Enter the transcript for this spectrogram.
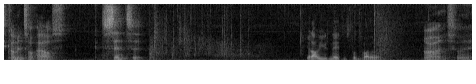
He's coming top house. Can sense it. Yeah, that was using Nathan stuns, by the way. Alright, sweet.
